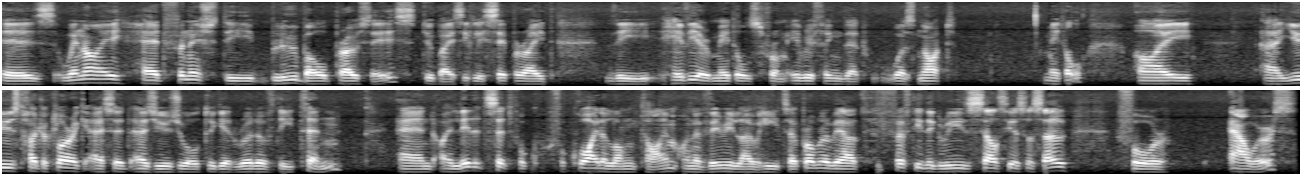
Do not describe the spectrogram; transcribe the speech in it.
is when I had finished the blue bowl process to basically separate the heavier metals from everything that was not metal, I uh, used hydrochloric acid as usual to get rid of the tin and I let it sit for, for quite a long time on a very low heat so probably about 50 degrees Celsius or so for hours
